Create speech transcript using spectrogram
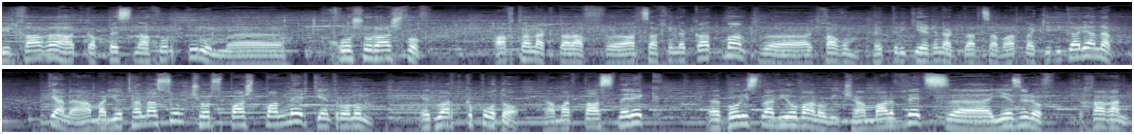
իր խաղը հատկապես նախորդ տուրում խոշոր հաշվով հաղթանակ տարավ Արցախի նկատմամբ այդ խաղում հետրիկի եղինակ դարձավ Արտակի Դիգարյանը։ Տյանը համար 74 պաշտպաններ կենտրոնում Էդվարդ Կպոդո համար 13 Բորիսլավ Յովանովիչ համար 6 եզրերով կխաղան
